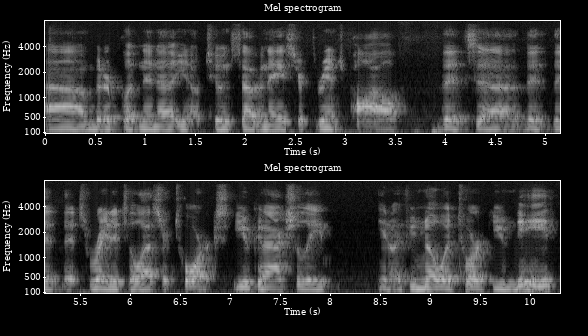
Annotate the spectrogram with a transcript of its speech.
um, but are putting in a you know two and seven eighths or three inch pile that's uh, that, that that's rated to lesser torques. You can actually, you know, if you know what torque you need,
